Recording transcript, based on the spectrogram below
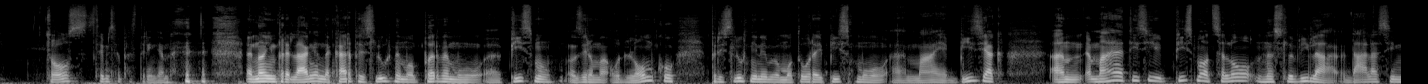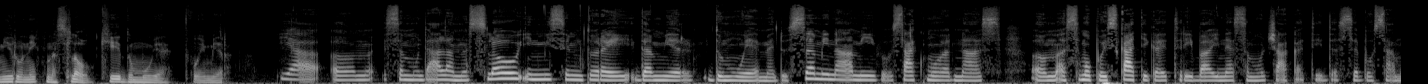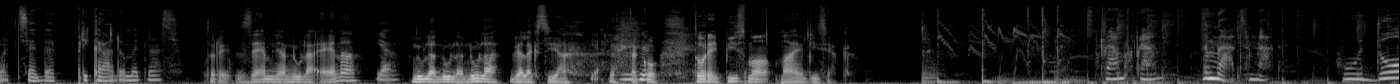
To, s tem se pa strinjam. no, in predlagam, da kar prisluhnemo prvemu eh, pismu oziroma odlomku. Prisluhnili bomo torej pismu eh, Maje Bizjak. Um, Maja, ti si pismo celo naslovila, dala si miru nek naslov, kje domuje tvoj mir. Ja, um, sem mu dala naslov in mislim torej, da mir domuje med vsemi nami, v vsakmu od nas, um, a samo poiskati ga je treba in ne samo čakati, da se bo samo od sebe prikradel med nas. Torej, Zemlja 01, Ja, 000, galaksija. ja. Tako, torej pismo Maje Bizjak. Program, program, za mlade, za mlade. Hudo.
